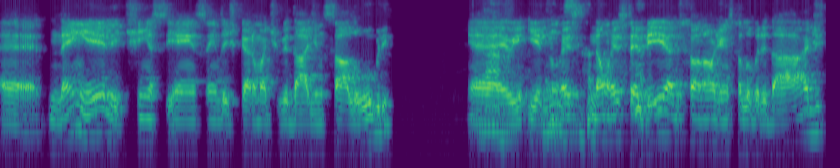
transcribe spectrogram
é, nem ele tinha ciência ainda de que era uma atividade insalubre, é, ah, e ele não, não recebia adicional de insalubridade,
